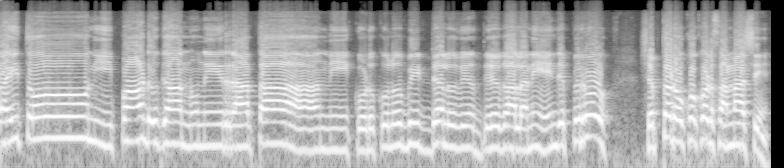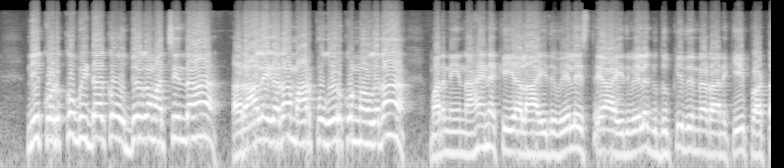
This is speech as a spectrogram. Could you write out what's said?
రైతో నీ పాడుగాను నీ రాత నీ కొడుకులు బిడ్డలు ఉద్యోగాలని ఏం చెప్పిర్రు? చెప్తాడు ఒక్కొక్కడు సన్నాసి నీ కొడుకు బిడ్డకు ఉద్యోగం వచ్చిందా? రాలే కదా మార్పు కోరుకున్నావు కదా. మరి నీ నాయనకి ఇలా ఐదు వేలు ఇస్తే ఆ ఐదు వేలకు దుక్కి తినడానికి పట్ట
